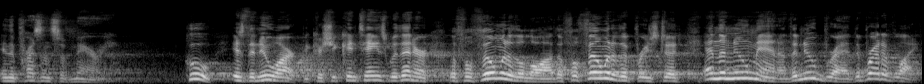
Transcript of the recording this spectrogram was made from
in the presence of Mary? Who is the new ark? Because she contains within her the fulfillment of the law, the fulfillment of the priesthood, and the new manna, the new bread, the bread of life.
